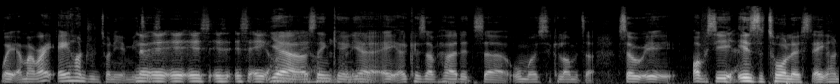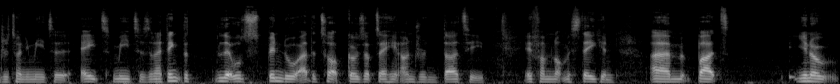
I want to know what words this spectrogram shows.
Wait, am I right? 828 meters. No, it, it is it, it's eight hundred. yeah, I was thinking, yeah, because I've heard it's uh, almost a kilometer. So it, obviously, it Yeah. is the tallest, 820 meter, 8 meters, and I think the little spindle at the top goes up to 830, if I'm not mistaken. Um, but you know,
